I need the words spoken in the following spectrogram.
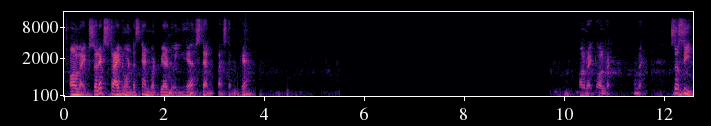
All right, so let's try to understand what we are doing here step by step, okay? All right, all right, all right. So see,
